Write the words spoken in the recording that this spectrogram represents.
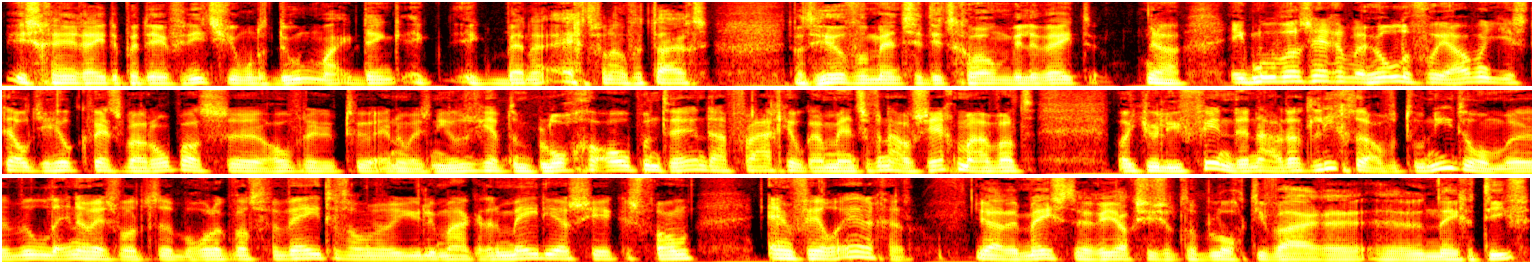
is geen reden per definitie om het te doen. Maar ik denk, ik, ik ben er echt van overtuigd dat heel veel mensen dit gewoon willen weten. Ja, ik moet wel zeggen, we hulden voor jou, want je stelt je heel kwetsbaar op als hoofdredacteur NOS Nieuws. Je hebt een blog geopend hè, en daar vraag je ook aan mensen van, nou zeg maar wat, wat jullie vinden. Nou, dat ligt er af en toe niet om. Uh, de NOS wordt behoorlijk wat verweten van, jullie maken er een mediacircus van en veel erger. Ja, de meeste reacties op de blog die waren negatief.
